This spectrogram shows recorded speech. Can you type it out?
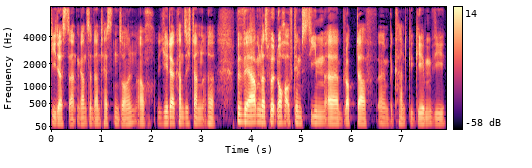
die das dann, Ganze dann testen sollen. Auch jeder kann sich dann äh, bewerben. Das wird noch auf dem Steam-Blog äh, da äh, bekannt gegeben, wie,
